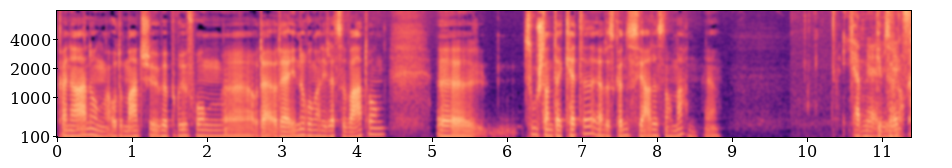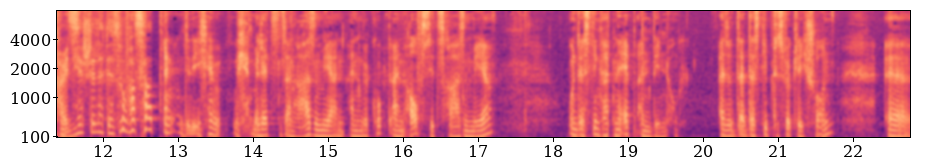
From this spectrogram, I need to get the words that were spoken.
keine Ahnung, automatische Überprüfung äh, oder, oder Erinnerung an die letzte Wartung, äh, Zustand der Kette, ja, das könntest du ja alles noch machen, ja. Ich habe mir Gibt es noch keinen Hersteller, der sowas hat? Ich habe hab mir letztens ein Rasenmäher an, angeguckt, ein Aufsitzrasenmäher. Und das Ding hat eine App-Anbindung. Also da, das gibt es wirklich schon. Äh,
